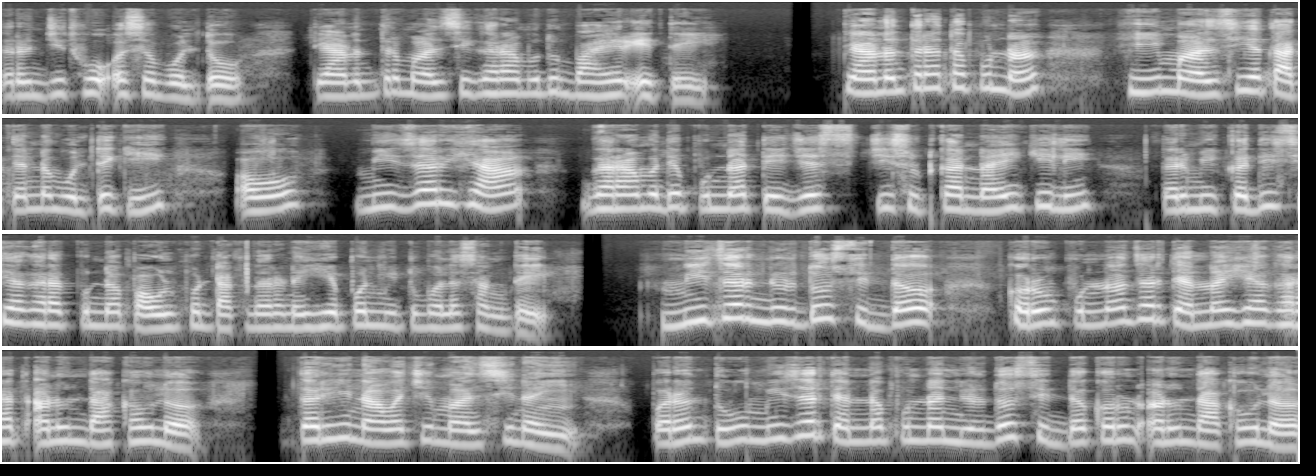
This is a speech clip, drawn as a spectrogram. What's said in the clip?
तर रणजित हो असं बोलतो. त्यानंतर मानसी घरामधून बाहेर येते. त्यानंतर आता पुन्हा ही मानसी या तात्यांना बोलते की अहो मी जर ह्या घरामध्ये पुन्हा तेजसची सुटका नाही केली तर मी कधीच या घरात पुन्हा पाऊल पण टाकणार नाही हे पण मी तुम्हाला सांगते. मी जर निर्दोष सिद्ध करून पुन्हा जर त्यांना ह्या घरात आणून दाखवलं तर ही नावाची मानसी नाही. परंतु मी जर त्यांना पुन्हा निर्दोष सिद्ध करून आणून दाखवलं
